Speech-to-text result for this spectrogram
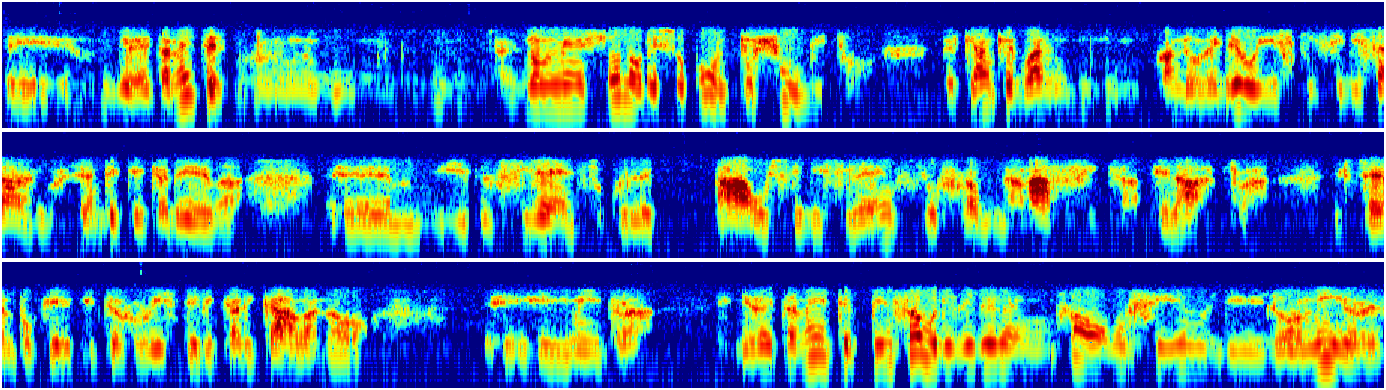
eh, direttamente mh, mm, non me ne sono reso conto subito, perché anche quando, quando vedevo gli schizzi di sangue, gente che cadeva, ehm, il silenzio, quelle pause di silenzio fra una raffica e l'altra, il tempo che i terroristi ricaricavano eh, i mitra, direttamente pensavo di vedere so, un film, di dormire,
